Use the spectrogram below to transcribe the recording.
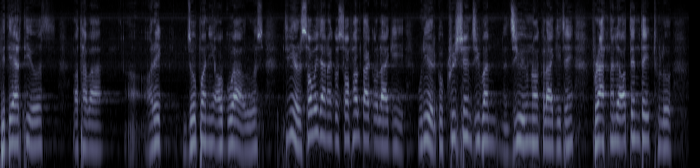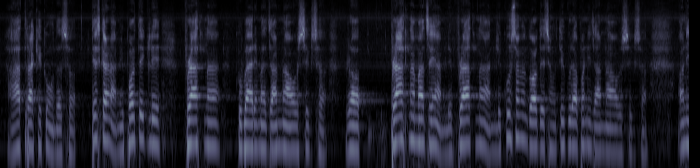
विद्यार्थी होस् अथवा हरेक जो पनि अगुवाहरू होस् तिनीहरू सबैजनाको सफलताको लागि उनीहरूको क्रिस्चियन जीवन जिउनको लागि चाहिँ प्रार्थनाले अत्यन्तै ठुलो हात राखेको हुँदछ। त्यस कारण हामी प्रत्येकले प्रार्थनाको बारेमा जान्न आवश्यक छ र प्रार्थनामा चाहिँ हामीले प्रार्थना हामीले कोसँग गर्दैछौँ त्यो कुरा पनि जान्न आवश्यक छ। अनि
